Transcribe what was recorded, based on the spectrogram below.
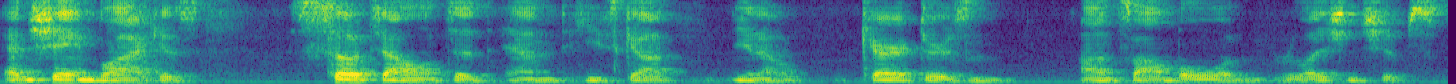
and Shane Black is so talented, and he's got you know characters and ensemble and relationships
